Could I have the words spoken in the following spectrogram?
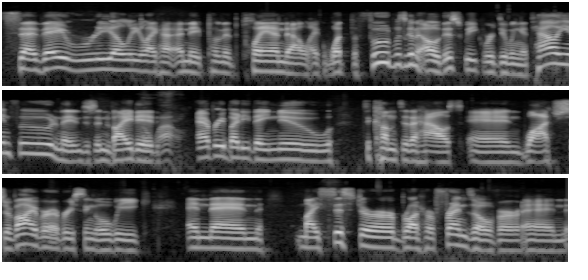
said they really like and they planned out like what the food was gonna. Oh, this week we're doing Italian food, and they just invited Oh, wow. everybody they knew to come to the house and watch Survivor every single week. And then my sister brought her friends over, and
